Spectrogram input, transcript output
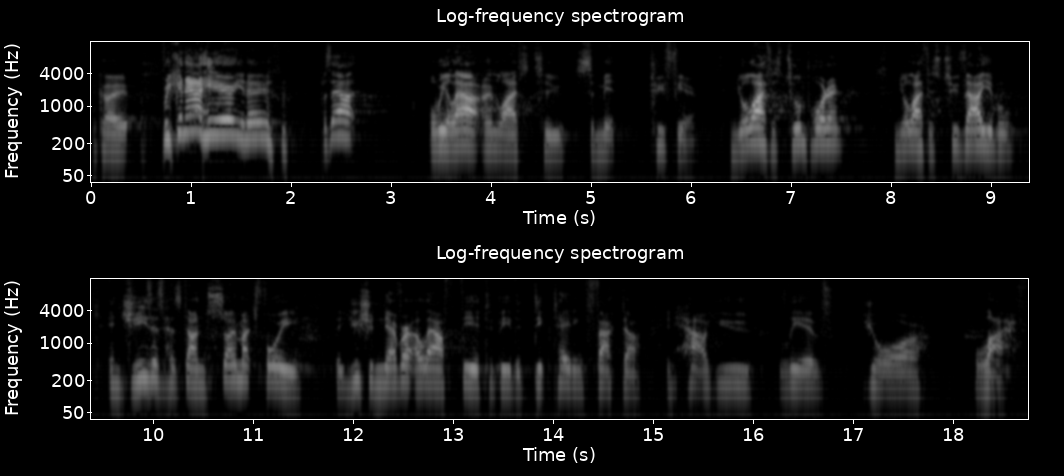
and go, freaking out here, you know, buzz out, or we allow our own lives to submit to fear. And your life is too important and your life is too valuable. And Jesus has done so much for you that you should never allow fear to be the dictating factor in how you live your life.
